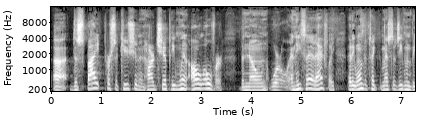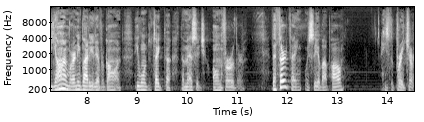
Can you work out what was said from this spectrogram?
Uh, despite persecution and hardship, he went all over the known world. And he said actually that he wanted to take the message even beyond where anybody had ever gone. He wanted to take the, the message on further. The third thing we see about Paul, he's the preacher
